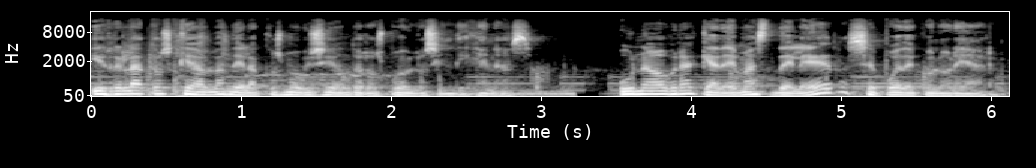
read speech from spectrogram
y relatos que hablan de la cosmovisión de los pueblos indígenas. Una obra que además de leer se puede colorear.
